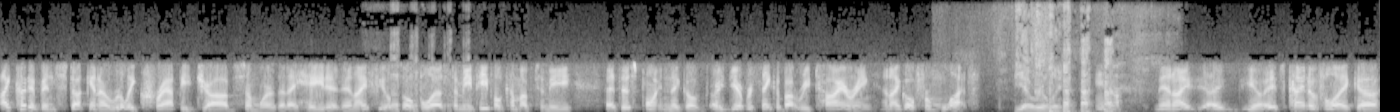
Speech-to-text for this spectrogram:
I could have been stuck in a really crappy job somewhere that I hated, and I feel so blessed. I mean, people come up to me at this point and they go, "Do you ever think about retiring?" And I go, "From what?" Yeah, really. you know, man, I, I, you know, it's kind of like uh,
